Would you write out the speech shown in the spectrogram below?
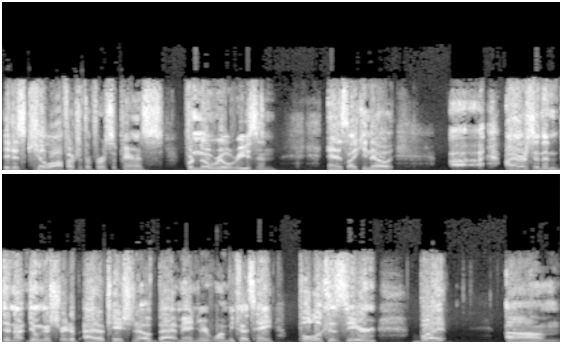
they just kill off after the first appearance for no real reason. And it's like you know, uh, I understand that they're not doing a straight up adaptation of Batman Year One because hey, Bullock is here, but um,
